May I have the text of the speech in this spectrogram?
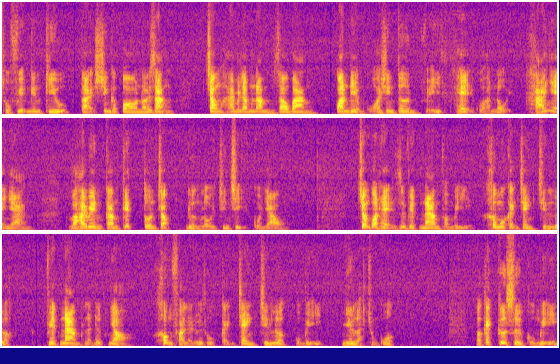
thuộc Viện Nghiên cứu tại Singapore nói rằng trong 25 năm giao bang, quan điểm của Washington về ý thức hệ của Hà Nội khá nhẹ nhàng và hai bên cam kết tôn trọng đường lối chính trị của nhau. Trong quan hệ giữa Việt Nam và Mỹ không có cạnh tranh chiến lược. Việt Nam là nước nhỏ, không phải là đối thủ cạnh tranh chiến lược của Mỹ như là Trung Quốc. Và cách cư xử của Mỹ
